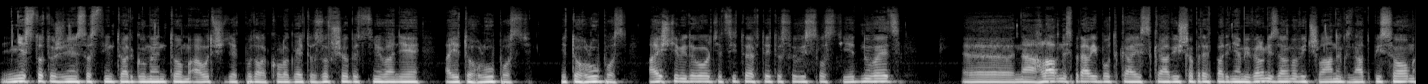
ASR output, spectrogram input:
Nestotožňujem sa s týmto argumentom a určite, ak podal kolega, je to zovšeobecňovanie a je to hlúposť. Je to hlúposť. A ešte mi dovolte citovať v tejto súvislosti jednu vec. E, na hlavné správy.sk vyšiel pred pár dňami veľmi zaujímavý článok s nadpisom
